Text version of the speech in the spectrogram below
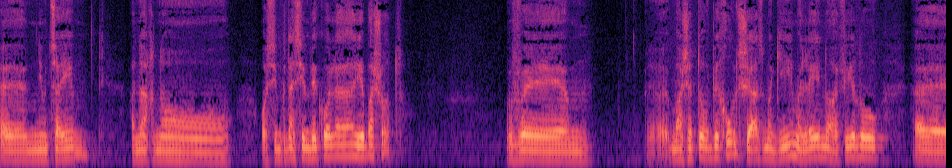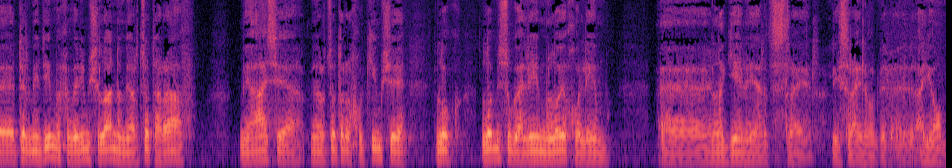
אה, נמצאים. אנחנו עושים כנסים בכל היבשות. ומה שטוב בחו"ל, שאז מגיעים אלינו אפילו אה, תלמידים וחברים שלנו מארצות ערב, מאסיה, מארצות הרחוקים שלא לא מסוגלים, לא יכולים אה, להגיע לארץ ישראל, לישראל היום,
